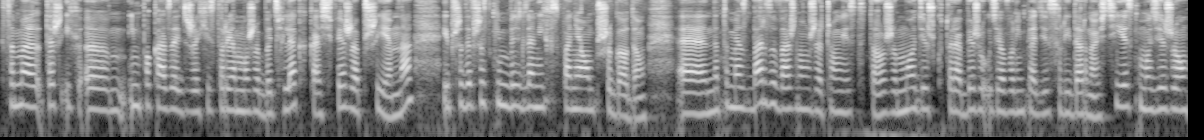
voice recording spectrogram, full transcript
Chcemy też ich, im pokazać, że historia może być lekka, świeża, przyjemna i przede wszystkim być dla nich wspaniałą przygodą. Natomiast bardzo ważną rzeczą jest to, że młodzież, która bierze udział w Olimpiadzie Solidarności jest młodzieżą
